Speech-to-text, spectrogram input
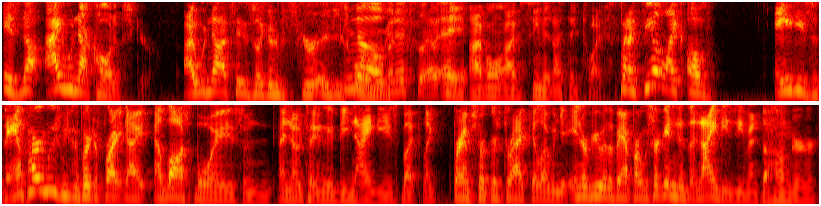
is not. I would not call it obscure. I would not say this is like an obscure 80s horror no, movie. but it's uh, hey, I've only, I've seen it I think twice. But I feel like of 80s vampire movies when you compare it to Fright Night and Lost Boys, and I know technically it'd be 90s, but like Bram Stoker's Dracula, when you interview with a vampire, we start getting into the 90s even. The Hunger.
